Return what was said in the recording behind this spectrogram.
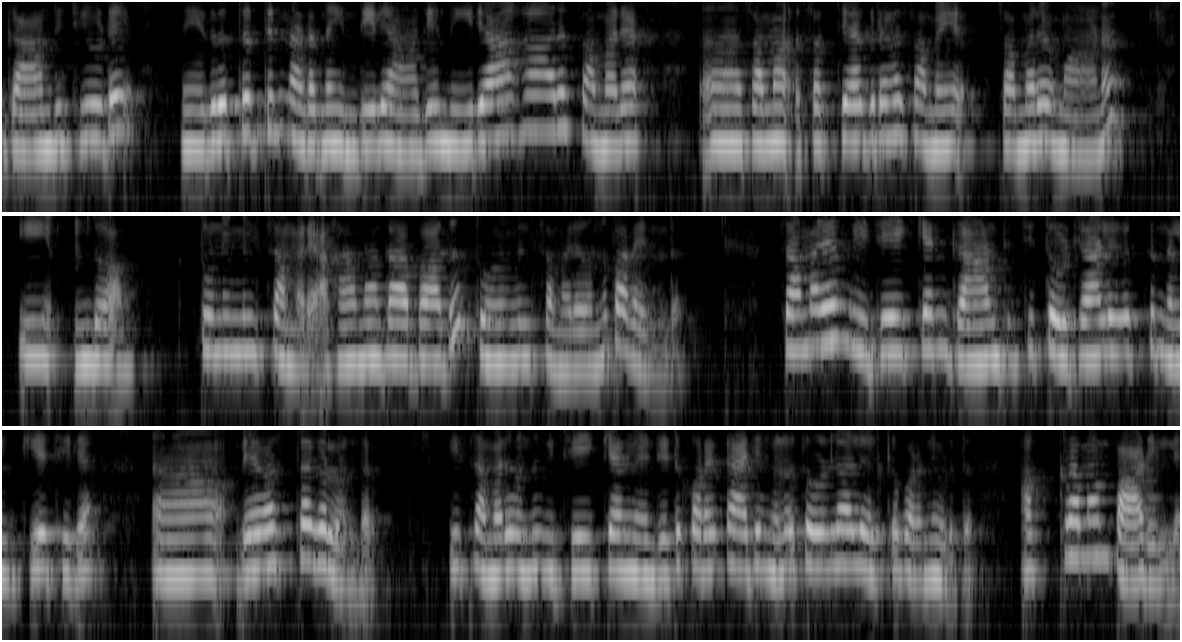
ഗാന്ധിജിയുടെ നേതൃത്വത്തിൽ നടന്ന ഇന്ത്യയിലെ ആദ്യ നിരാഹാര സമര സമ സത്യാഗ്രഹ സമയ സമരമാണ് ഈ എന്തുവാ? തുണിമിൽ സമരം അഹമ്മദാബാദ് തുണിമിൽ സമരം എന്ന് പറയുന്നത്. സമരം വിജയിക്കാൻ ഗാന്ധിജി തൊഴിലാളികൾക്ക് നൽകിയ ചില വ്യവസ്ഥകളുണ്ട്. ഈ സമരം ഒന്ന് വിജയിക്കാൻ വേണ്ടിയിട്ട് കുറേ കാര്യങ്ങൾ തൊഴിലാളികൾക്ക് പറഞ്ഞു കൊടുത്തു. അക്രമം പാടില്ല.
